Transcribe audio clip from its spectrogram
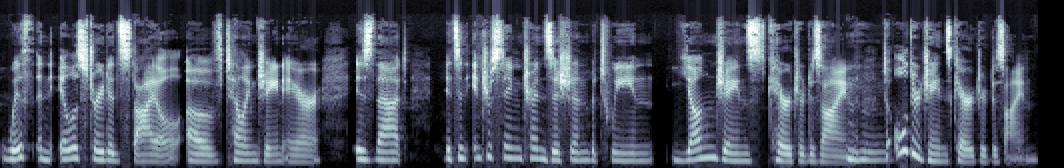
with an illustrated style of telling Jane Eyre is that it's an interesting transition between young Jane's character design mm-hmm. to older Jane's character design.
